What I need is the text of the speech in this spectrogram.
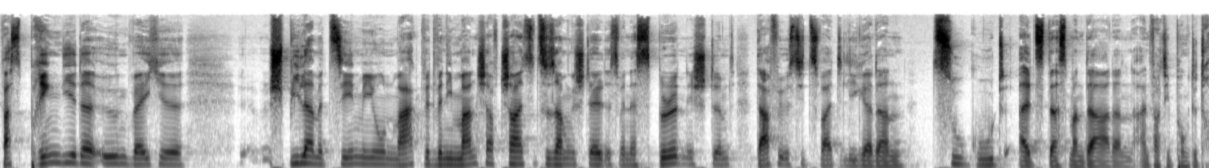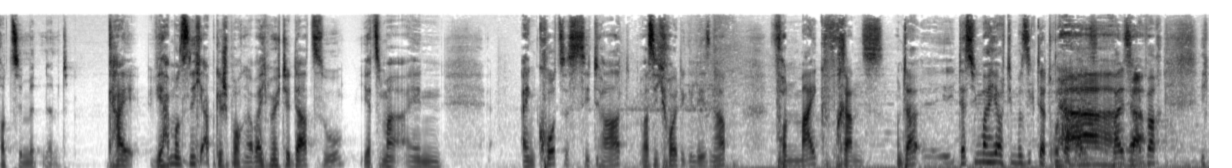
Was bringen dir da irgendwelche Spieler mit 10 Millionen Marktwert, wenn die Mannschaft scheiße zusammengestellt ist, wenn der Spirit nicht stimmt, dafür ist die zweite Liga dann zu gut, als dass man da dann einfach die Punkte trotzdem mitnimmt. Kai, wir haben uns nicht abgesprochen, aber ich möchte dazu jetzt mal ein, ein kurzes Zitat, was ich heute gelesen habe, von Mike Franz. Und da, deswegen mache ich auch die Musik darunter, Ja, weil es, weil es ja. einfach, ich,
